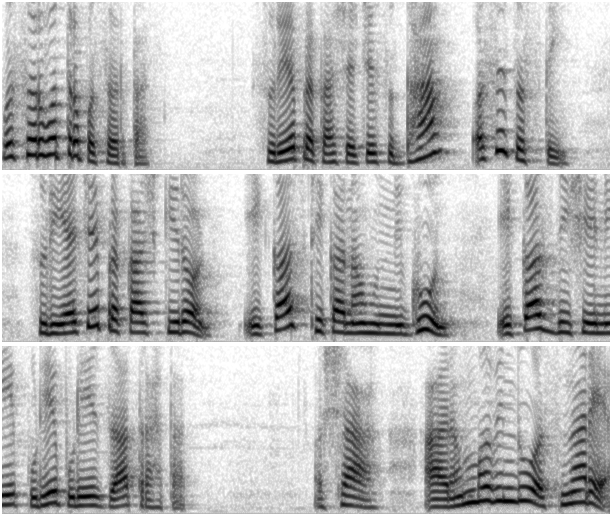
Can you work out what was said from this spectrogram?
व सर्वत्र पसरतात. सूर्यप्रकाशाचे सुद्धा असेच असते. सूर्याचे प्रकाश किरण एकाच ठिकाणाहून निघून एकाच दिशेने पुढे पुढे जात राहतात. अशा आरंभबिंदू असणाऱ्या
